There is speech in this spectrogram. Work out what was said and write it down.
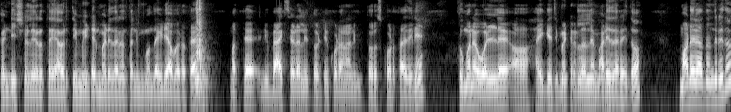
ಕಂಡೀಷನಲ್ಲಿ ಇರುತ್ತೆ ಯಾವ ರೀತಿ ಮೇಂಟೈನ್ ಮಾಡಿದ್ದಾರೆ ಅಂತ ನಿಮಗೊಂದು ಐಡಿಯಾ ಬರುತ್ತೆ. ಮತ್ತು ನೀವು ಬ್ಯಾಕ್ ಸೈಡಲ್ಲಿ ತೊಟ್ಟಿ ಕೂಡ ನಾನು ನಿಮ್ಗೆ ತೋರಿಸ್ಕೊಡ್ತಾ ಇದ್ದೀನಿ. ತುಂಬಾ ಒಳ್ಳೆ ಹೈಗೇಜ್ ಮೆಟೀರಿಯಲಲ್ಲೇ ಮಾಡಿದ್ದಾರೆ ಇದು. ಮಾಡಿರೋದು ಅದಂದ್ರೆ ಇದು?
